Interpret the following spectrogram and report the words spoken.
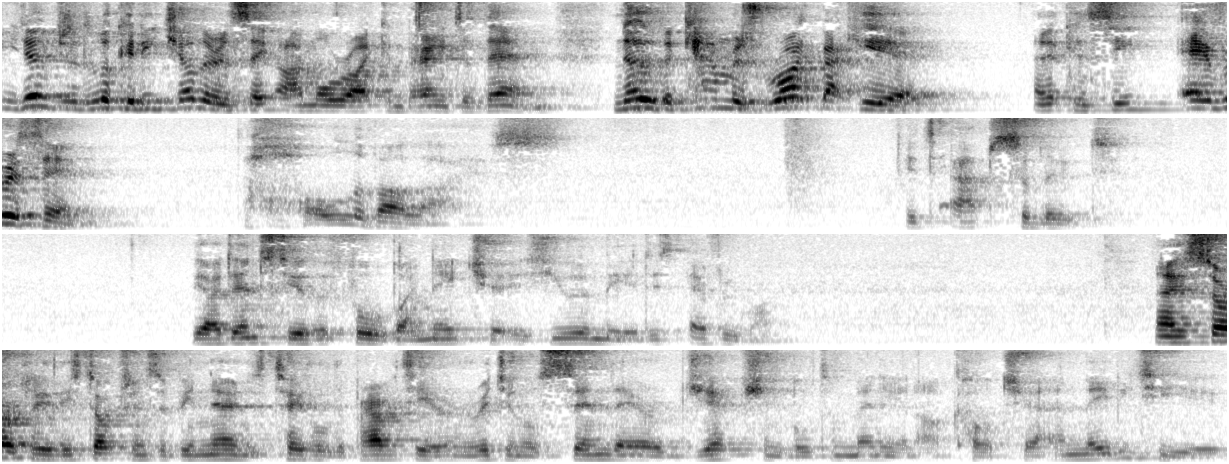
you don't just look at each other and say, I'm all right comparing to them. No, the camera's right back here, and it can see everything, the whole of our lives. It's absolute. The identity of the fool by nature is you and me, it is everyone. Now, historically, these doctrines have been known as total depravity and original sin. They are objectionable to many in our culture, and maybe to you.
